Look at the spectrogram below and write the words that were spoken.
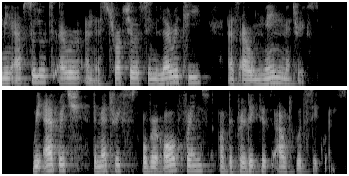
mean absolute error, and structural similarity as our main metrics. We average the metrics over all frames of the predicted output sequence.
